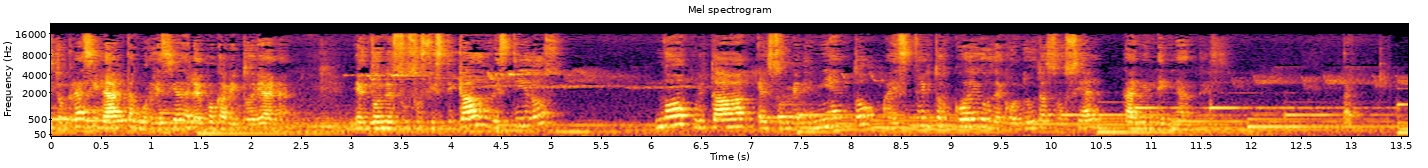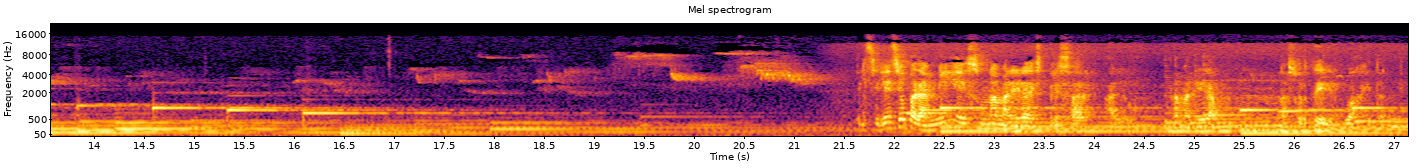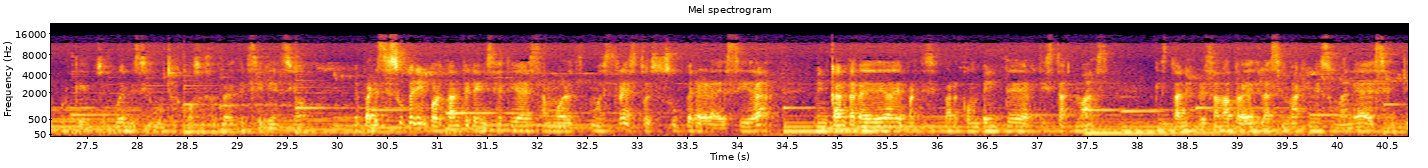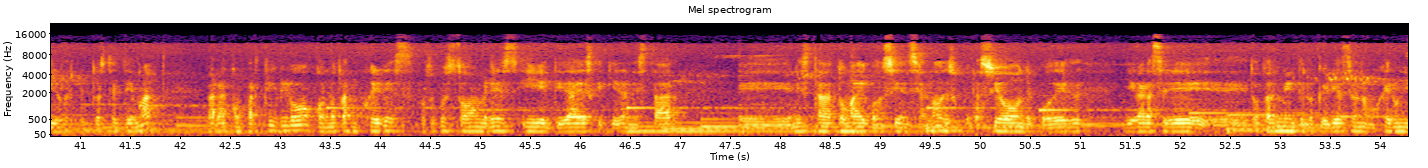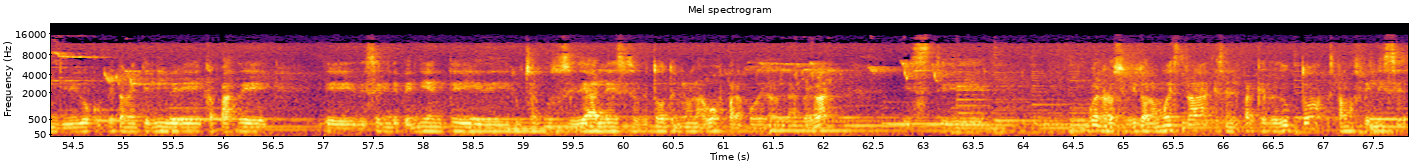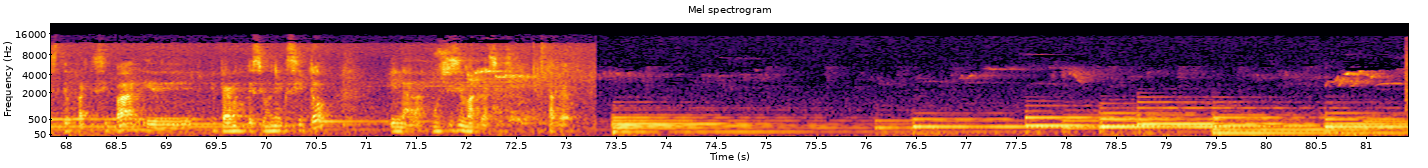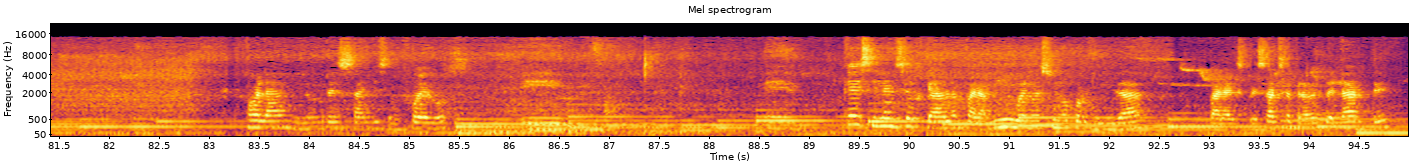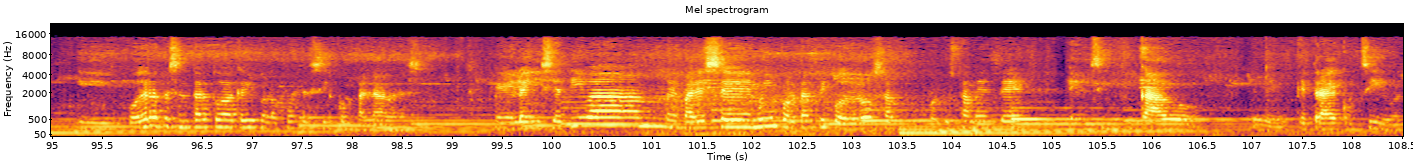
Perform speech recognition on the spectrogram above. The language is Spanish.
aristocracia y la alta burguesía de la época victoriana, en donde sus sofisticados vestidos no ocultaban el sometimiento a estrictos códigos de conducta social tan indignantes. El silencio para mí es una manera de expresar algo, una manera, una suerte de lenguaje también, porque se pueden decir muchas cosas a través del silencio me parece súper importante la iniciativa de esta muestra, estoy súper agradecida. Me encanta la idea de participar con 20 artistas más que están expresando a través de las imágenes su manera de sentir respecto a este tema para compartirlo con otras mujeres, por supuesto hombres y entidades que quieran estar eh, en esta toma de conciencia, ¿no? de superación, de poder llegar a ser eh, totalmente lo que debería ser una mujer, un individuo completamente libre, capaz de de, ser independiente y de luchar por sus ideales y sobre todo tener una voz para poder hablar, ¿verdad? Este, bueno, los invito a la muestra, es en el Parque Reducto, estamos felices de participar y esperamos que sea un éxito. Y nada, muchísimas gracias. Hasta luego. Hola, mi nombre es Angie Cienfuegos y silencios que hablan para mí? Bueno, es una oportunidad para expresarse a través del arte y poder representar todo aquello que no puedes decir con palabras. Eh, la iniciativa me parece muy importante y poderosa por justamente el significado eh, que trae consigo.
